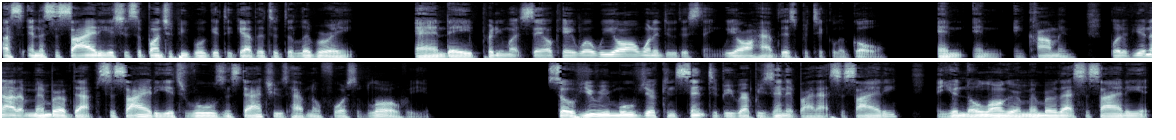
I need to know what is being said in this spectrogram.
us in a society, it's just a bunch of people who get together to deliberate and they pretty much say, okay, well, we all want to do this thing. We all have this particular goal in, in, in common. But if you're not a member of that society, its rules and statutes have no force of law over you. So if you remove your consent to be represented by that society and you're no longer a member of that society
